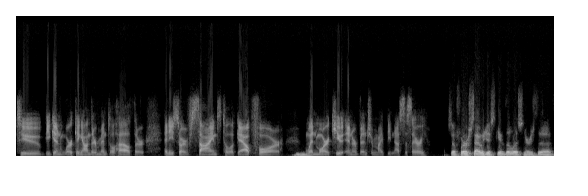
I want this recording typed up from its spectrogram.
to begin working on their mental health or any sort of signs to look out for mm-hmm. when more acute intervention might be necessary? So first, I would just give the listeners the,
